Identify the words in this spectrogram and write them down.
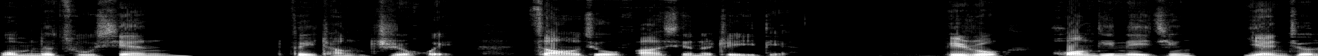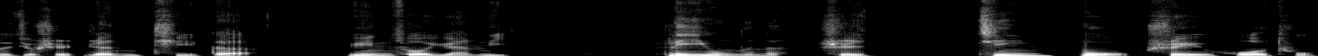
我们的祖先非常智慧，早就发现了这一点。比如《黄帝内经》研究的就是人体的运作原理，利用的呢是金木水火土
